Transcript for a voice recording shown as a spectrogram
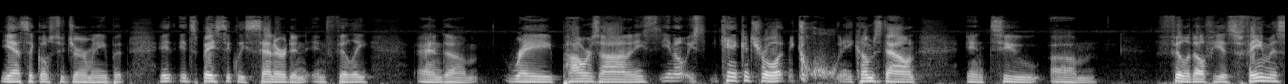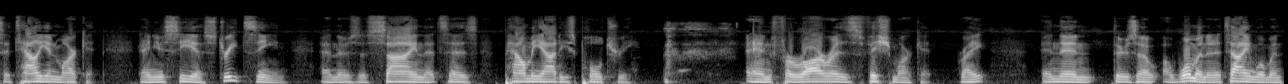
Yes it goes to germany but it, it's basically centered in, in philly. And um, ray powers on and he's you know he's, he can't control it. And he comes down into um, Philadelphia's famous Italian market, and you see a street scene, and there's a sign that says Palmiati's Poultry and Ferrara's Fish Market, right? And then there's a, a woman, an Italian woman.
